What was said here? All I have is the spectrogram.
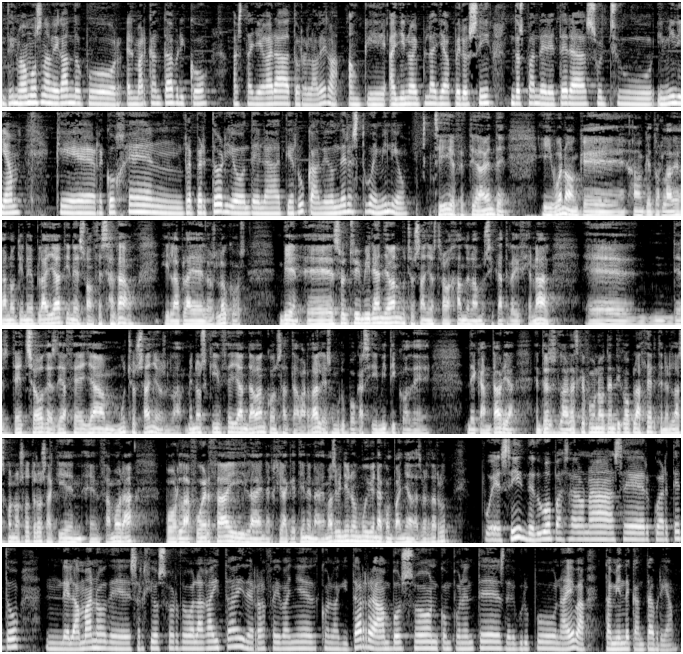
Continuamos navegando por el mar Cantábrico hasta llegar a Torrelavega, aunque allí no hay playa, pero sí dos pandereteras, Sulchu y Miriam, que recogen repertorio de la tierruca. ¿De dónde eres tú, Emilio? Sí, efectivamente. Y bueno, aunque, aunque Torrelavega no tiene playa, tiene su ancesalao y la playa de los locos. Bien, eh, y Miriam llevan muchos años trabajando en la música tradicional eh, desde hecho, desde hace ya muchos años, menos 15 ya andaban con Saltabardales, un grupo casi mítico de, de Cantabria. Entonces, la verdad es que fue un auténtico placer tenerlas con nosotros aquí en, en, Zamora por la fuerza y la energía que tienen. Además, vinieron muy bien acompañadas, ¿verdad, Ruth? Pues sí, de dúo pasaron a ser cuarteto de la mano de Sergio Sordo a la gaita y de Rafa Ibáñez con la guitarra. Ambos son componentes del grupo Naeva, también de Cantabria.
